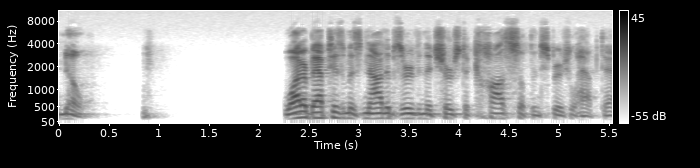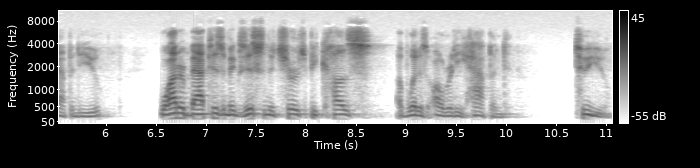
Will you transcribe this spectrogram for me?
No. Water baptism is not observed in the church to cause something spiritual to happen to you. Water baptism exists in the church because of what has already happened to you.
